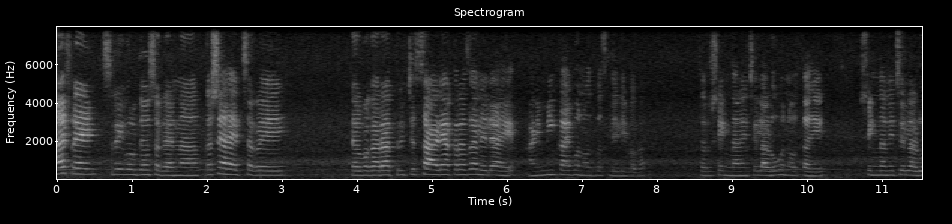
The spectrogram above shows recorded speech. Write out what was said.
हाय फ्रेंड श्री गुरुदेव सगळ्यांना. कसे आहेत सगळे? तर बघा रात्रीचे साडे अकरा झालेले आहेत आणि मी काय बनवत बसलेली बघा? तर शेंगदाण्याचे लाडू बनवत आहे. शेंगदाण्याचे लाडू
